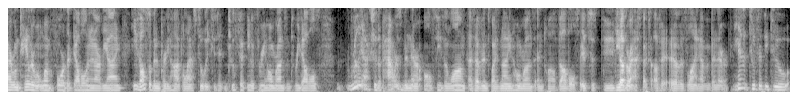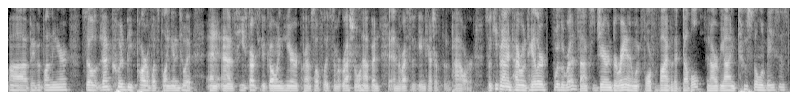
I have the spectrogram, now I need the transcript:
Tyrone Taylor went one for a double and an RBI. He's also been pretty hot the last two weeks. He's hitting 250 with three home runs and three doubles. Really, actually, the power's been there all season long, as evidenced by his nine home runs and 12 doubles. It's just the, the other aspects of it of his line haven't been there. He has a 252 uh, BABIP on the year, so that could be part of what's playing into it. And as he starts to get going here, perhaps hopefully some regression will happen, and the rest of his game catch up to the power. So keep an eye on Tyrone Taylor. For the Red Sox, Jarren Duran went four for five with a double, an RBI, and two stolen bases.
